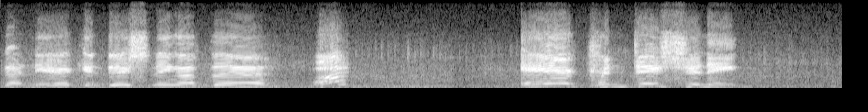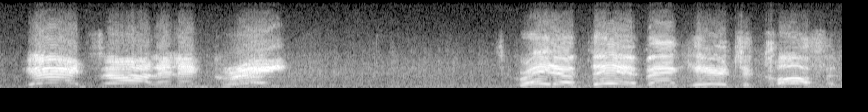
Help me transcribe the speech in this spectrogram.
Got any air conditioning up there? What? Air conditioning. Yeah, it's on. Isn't it great? It's great up there. Back here, it's a coffin.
